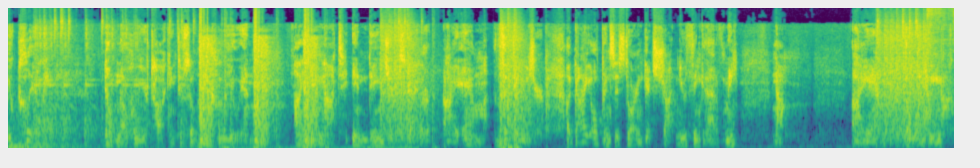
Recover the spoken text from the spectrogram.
You clearly don't know who you're talking to, so let me clue you in. I am not in danger, Skyler. I am the danger. A guy opens his door and gets shot, and you think that of me? No. I am the one who knocks.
